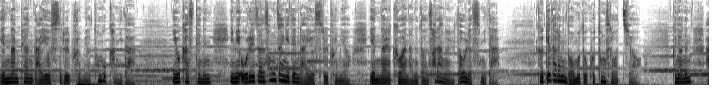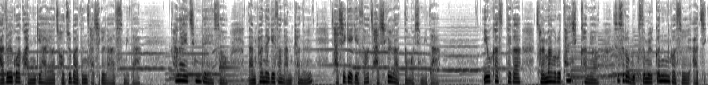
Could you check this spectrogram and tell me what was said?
옛 남편 라이오스를 부르며 통곡합니다. 이오카스테는 이미 오래전 성장이 된 라이오스를 부르며 옛날 그와 나누던 사랑을 떠올렸습니다. 그 깨달음은 너무도 고통스러웠지요. 그녀는 아들과 관계하여 저주받은 자식을 낳았습니다. 하나의 침대에서 남편에게서 남편을, 자식에게서 자식을 낳았던 것입니다. 이오카스테가 절망으로 탄식하며 스스로 목숨을 끊은 것을 아직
